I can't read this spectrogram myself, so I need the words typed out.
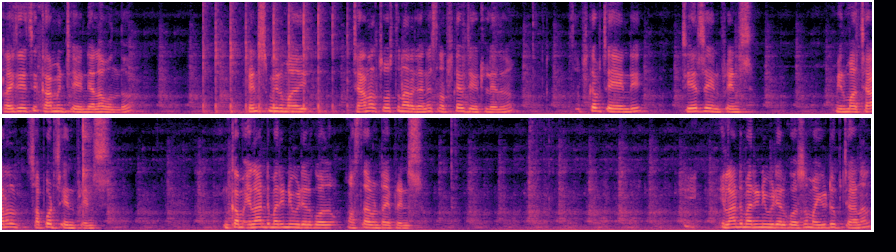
ట్రై చేసి కామెంట్ చేయండి ఎలా ఉందో. ఫ్రెండ్స్ మీరు మా ఛానల్ చూస్తున్నారు కానీ సబ్స్క్రైబ్ చేయట్లేదు. సబ్స్క్రైబ్ చేయండి షేర్ చేయండి ఫ్రెండ్స్. మీరు మా ఛానల్ సపోర్ట్ చేయండి ఫ్రెండ్స్. ఇంకా ఇలాంటి మరిన్ని వీడియోలు వస్తూ ఉంటాయి ఫ్రెండ్స్. ఇలాంటి మరిన్ని వీడియోల కోసం మా YouTube channel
